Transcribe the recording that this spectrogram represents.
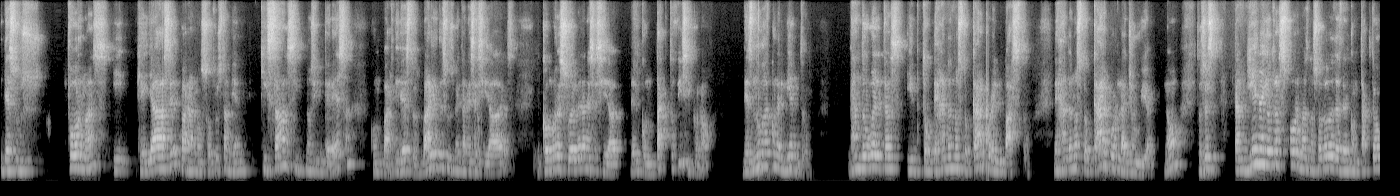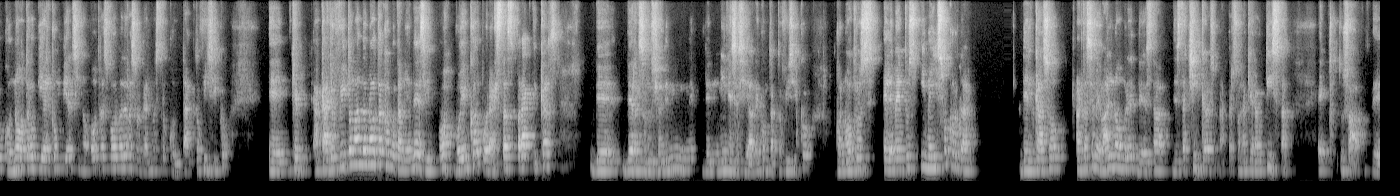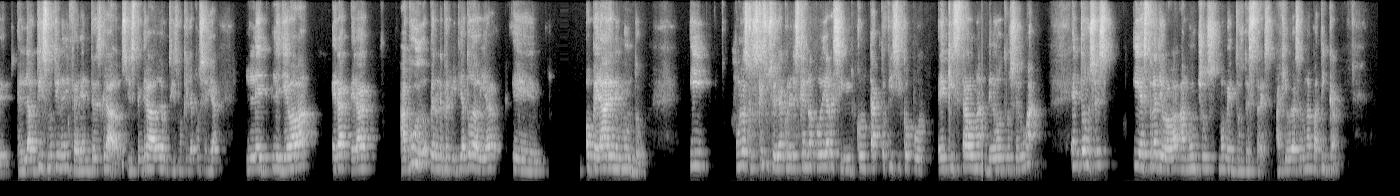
de sus formas y que ella hace para nosotros también, quizás si nos interesa compartir esto, varias de sus metanecesidades, cómo resuelve la necesidad del contacto físico, ¿no? Desnuda con el viento, dando vueltas y dejándonos tocar por el pasto, dejándonos tocar por la lluvia, ¿no? Entonces, también hay otras formas, no solo desde el contacto con otro, piel con piel, sino otras formas de resolver nuestro contacto físico, eh, que acá yo fui tomando nota como también de decir, oh, voy a incorporar estas prácticas de, de resolución de mi, necesidad de contacto físico con otros elementos y me hizo acordar del caso, ahorita se me va el nombre de esta, de esta chica, es una persona que era autista, eh, tú sabes, eh, el autismo tiene diferentes grados y este grado de autismo que ella poseía le, le llevaba, era, era agudo, pero le permitía todavía eh, operar en el mundo. Y una de las cosas que sucedía con ella es que no podía recibir contacto físico por X trauma de otro ser humano. Entonces, y esto la llevaba a muchos momentos de estrés. Aquí voy a hacer una patica.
